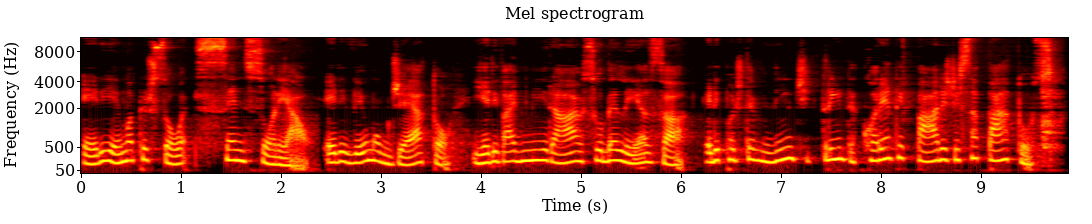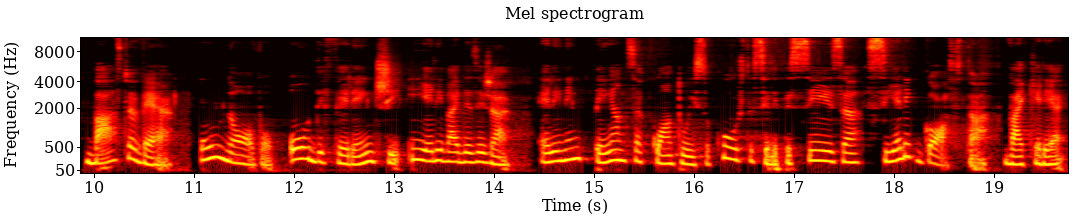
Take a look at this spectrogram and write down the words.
ele é uma pessoa sensorial. Ele vê um objeto e ele vai admirar sua beleza. Ele pode ter 20, 30, 40 pares de sapatos. Basta ver um novo ou diferente e ele vai desejar. Ele nem pensa quanto isso custa, se ele precisa, se ele gosta, vai querer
